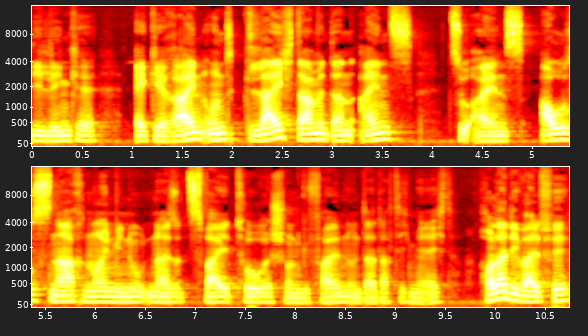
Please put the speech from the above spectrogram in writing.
die linke Ecke rein und gleich damit dann 1 zu 1 aus nach 9 Minuten, also zwei Tore schon gefallen und da dachte ich mir echt, holla die Waldfee,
